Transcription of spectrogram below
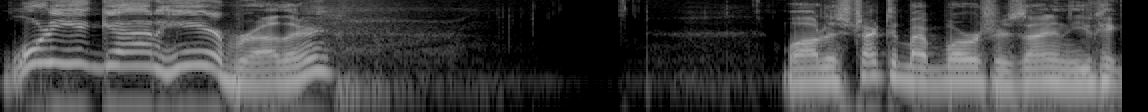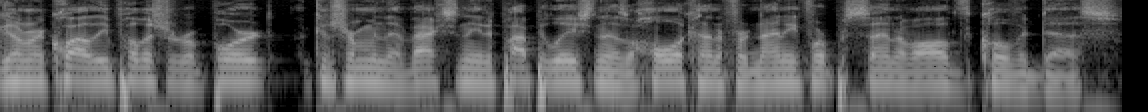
What do you got here, brother? While distracted by Boris resigning, the UK government quietly published a report confirming that vaccinated population as a whole accounted for 94% of all COVID deaths.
